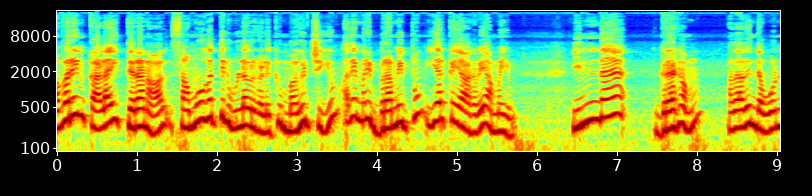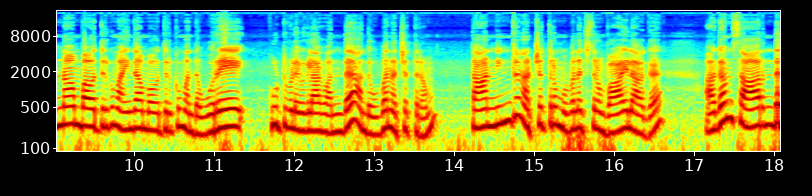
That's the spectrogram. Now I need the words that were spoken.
அவரின் கலை திறனால் சமூகத்தில் உள்ளவர்களுக்கு மகிழ்ச்சியும் அதே மாதிரி பிரமிப்பும் இயற்கையாகவே அமையும். இந்த கிரகம் அதாவது இந்த ஒன்றாம் பாவத்திற்கும் ஐந்தாம் பாவத்திற்கும் அந்த ஒரே கூட்டு விளைவுகளாக வந்த அந்த உப நட்சத்திரம் தான் நின்ற நட்சத்திரம் உபநட்சத்திரம் வாயிலாக அகம் சார்ந்த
